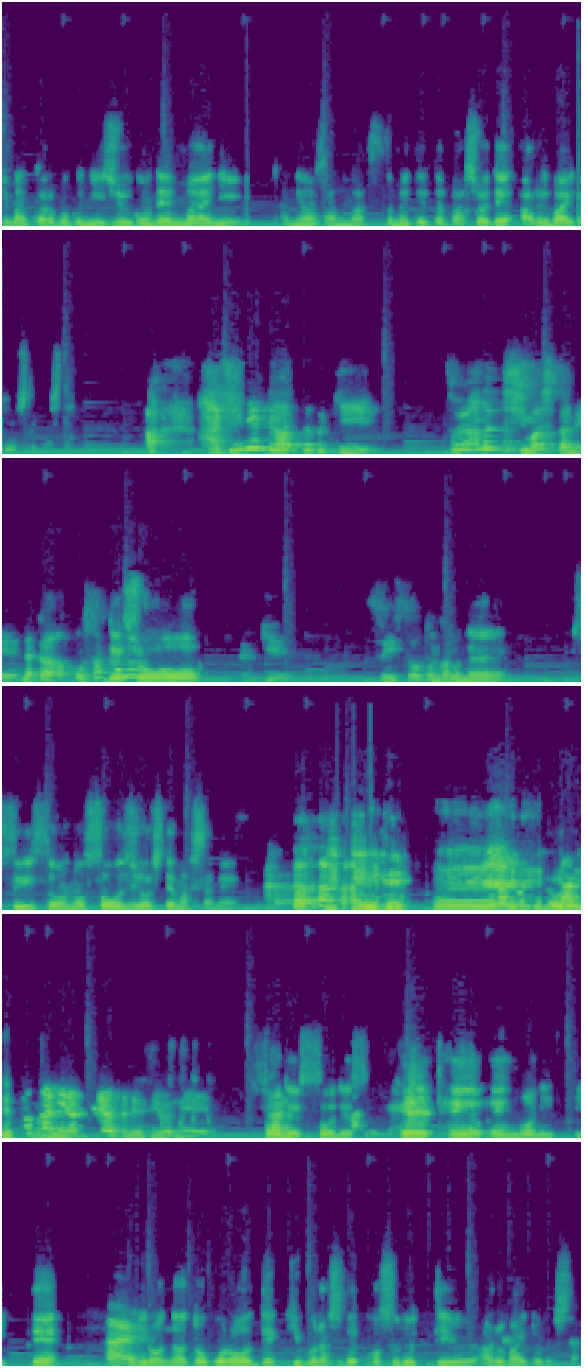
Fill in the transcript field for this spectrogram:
今から僕25年前に谷川さんが勤めてた場所でアルバイトをしてました。初めて会った時そういう話しましたね。なんか、お魚でしょ？水槽とか。とね、水槽の掃除をしてましたね。夜とかにやってるやつですよね。そうです、そうです。閉閉園後に行って、はいい。ろんなところをデッキブラシでこするっていうアルバイトでした。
